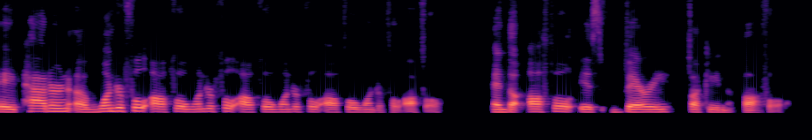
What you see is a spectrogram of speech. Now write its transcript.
a pattern of wonderful, awful, wonderful, awful, wonderful, awful, wonderful, awful. And the awful is very fucking awful.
